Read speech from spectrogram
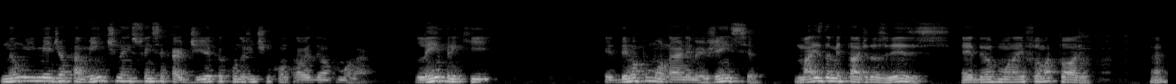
não imediatamente na insuficiência cardíaca quando a gente encontrar o edema pulmonar. Lembrem que edema pulmonar na emergência, mais da metade das vezes, é edema pulmonar inflamatório. Né?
